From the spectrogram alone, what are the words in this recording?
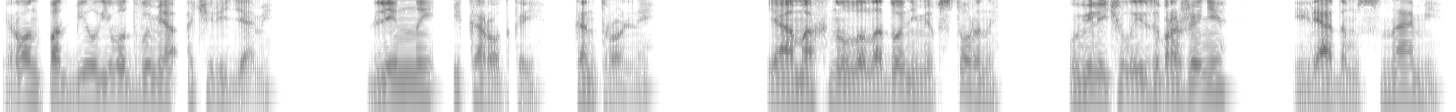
Мирон подбил его двумя очередями. Длинной и короткой, контрольной. Я махнула ладонями в стороны, увеличила изображение, и рядом с нами,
